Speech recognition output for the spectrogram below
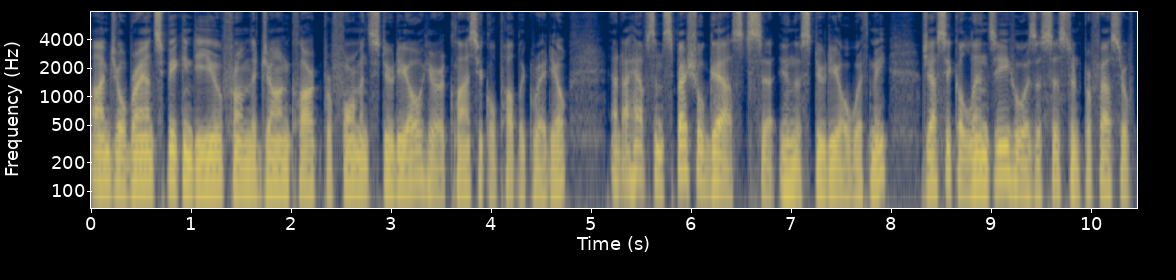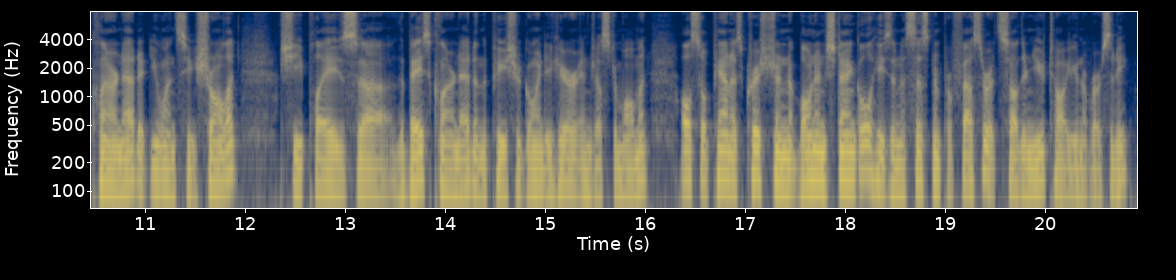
I'm Joe Brand speaking to you from the John Clark Performance Studio here at Classical Public Radio. And I have some special guests uh, in the studio with me. Jessica Lindsay, who is assistant professor of clarinet at UNC Charlotte. She plays uh, the bass clarinet in the piece you're going to hear in just a moment. Also, pianist Christian Bohnenstengel. He's an assistant professor at Southern Utah University.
